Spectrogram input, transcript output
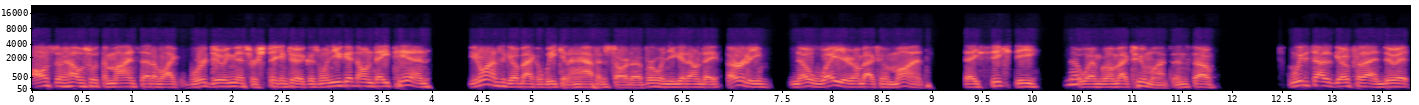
also helps with the mindset of like we're doing this, we're sticking to it. Because when you get on day 10, you don't have to go back a week and a half and start over. When you get on day 30, no way you're going back to a month day 60, no way I'm going back two months. And so we decided to go for that and do it.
